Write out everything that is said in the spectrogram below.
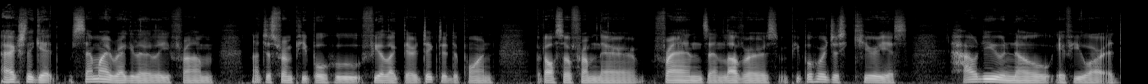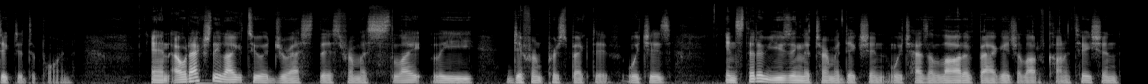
I actually get semi regularly from not just from people who feel like they're addicted to porn, but also from their friends and lovers and people who are just curious. How do you know if you are addicted to porn? And I would actually like to address this from a slightly different perspective, which is instead of using the term addiction, which has a lot of baggage, a lot of connotation,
